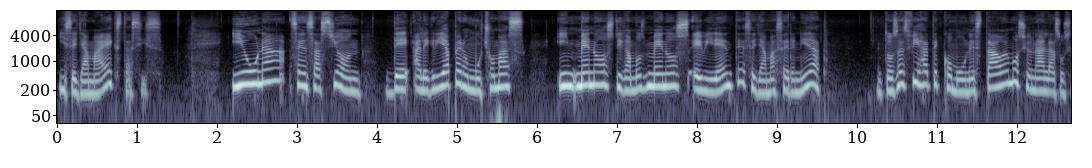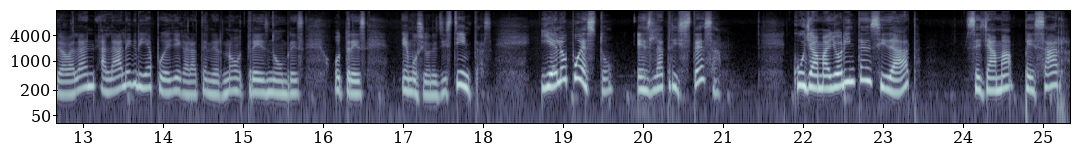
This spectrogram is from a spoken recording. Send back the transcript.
y se llama éxtasis. Y una sensación de alegría pero mucho más menos, digamos, menos evidente se llama serenidad. Entonces fíjate cómo un estado emocional asociado a la, alegría puede llegar a tener tres nombres o tres emociones distintas. Y el opuesto es la tristeza, cuya mayor intensidad se llama pesar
